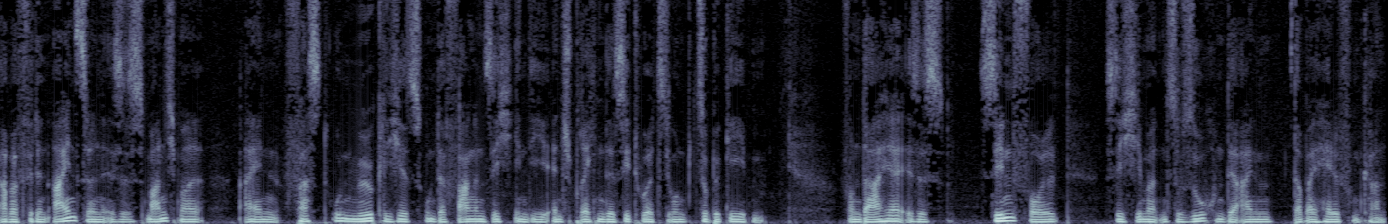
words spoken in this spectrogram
aber für den Einzelnen ist es manchmal ein fast unmögliches Unterfangen, sich in die entsprechende Situation zu begeben. Von daher ist es sinnvoll, sich jemanden zu suchen, der einem dabei helfen kann.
